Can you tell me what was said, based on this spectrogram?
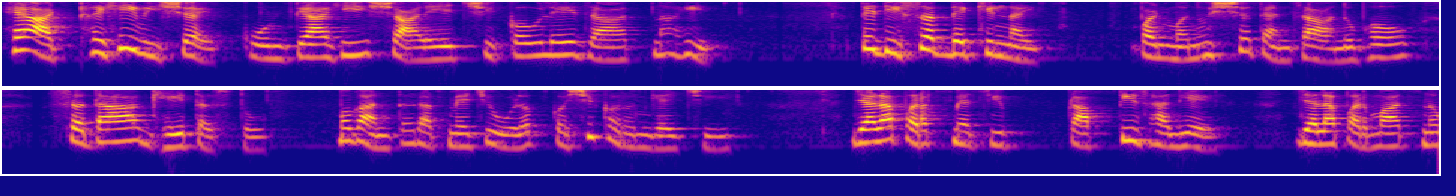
हे आठही विषय कोणत्याही शाळेत शिकवले जात नाहीत. ते दिसत देखील नाहीत पण मनुष्य त्यांचा अनुभव सदा घेत असतो. मग अंतरात्म्याची ओळख कशी करून घ्यायची? ज्याला परमात्म्याची प्राप्ती झाली आहे ज्याला परमात्म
